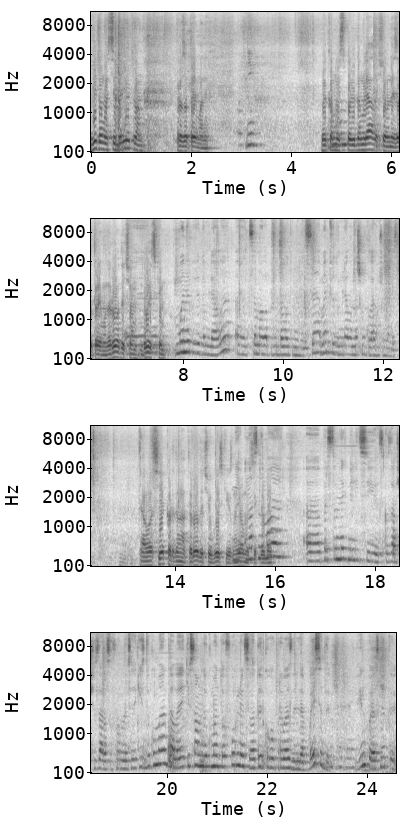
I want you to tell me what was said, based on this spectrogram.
Відомості дають вам про затриманих? Ні. Ви комусь повідомляли, що вони затримані? Родичам, близьким? Ми не повідомляли, е, це мала повідомити міліція. Ми повідомляли нашим колегам-журналістам. А у вас є координати родичів, близьких, Ні, у знайомих нас цих немає. Е, Представник міліції сказав, що зараз оформлюються якісь документи, але які саме документи оформлюються на тих, кого привезли для бесіди, він пояснити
